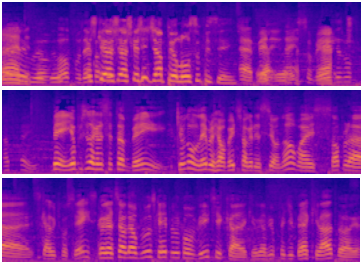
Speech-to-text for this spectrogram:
Ai, meu fuder Acho com que, a- acho, acho que a gente já apelou o suficiente. É, beleza, é, É, isso mesmo. Bem, eu preciso agradecer também, que eu não lembro realmente se eu agradeci ou não, mas só pra descargo de consciência. Quero agradecer ao Léo Brusque aí pelo convite, cara, que eu já vi o feedback lá da,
